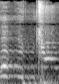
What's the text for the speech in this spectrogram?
Yeter.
